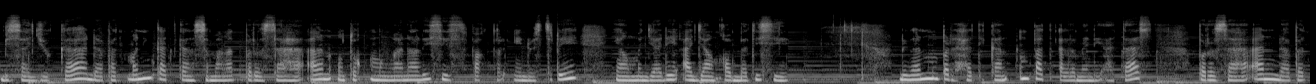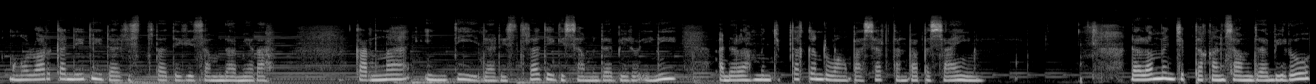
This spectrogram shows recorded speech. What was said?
bisa juga dapat meningkatkan semangat perusahaan untuk menganalisis faktor industri yang menjadi ajang kompetisi. Dengan memperhatikan empat elemen di atas, perusahaan dapat mengeluarkan diri dari strategi samudra merah. Karena inti dari strategi samudra biru ini adalah menciptakan ruang pasar tanpa pesaing. Dalam menciptakan samudra biru,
